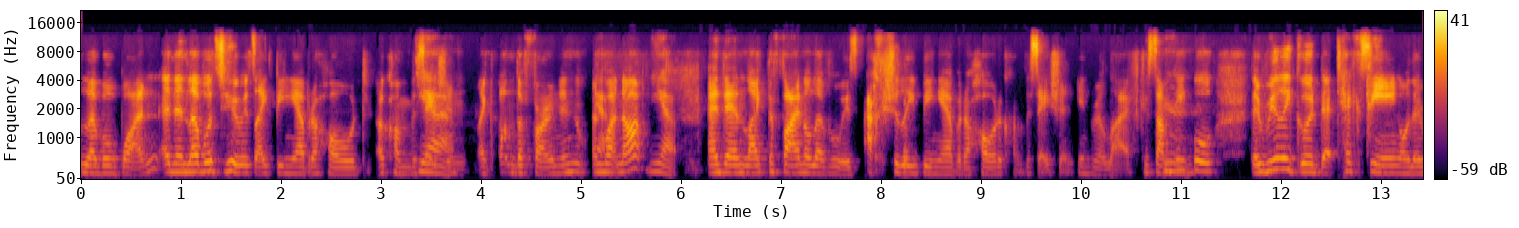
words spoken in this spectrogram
level one, and then level two is like being able to hold a conversation like on the phone and, and Yeah. whatnot. yeah, And then like the final level is actually being able to hold a conversation in real life. Because some Mm. people they're really good at texting or they're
